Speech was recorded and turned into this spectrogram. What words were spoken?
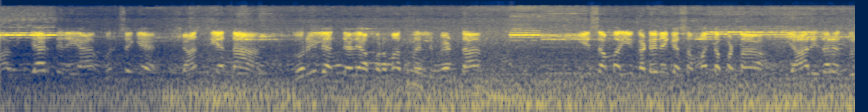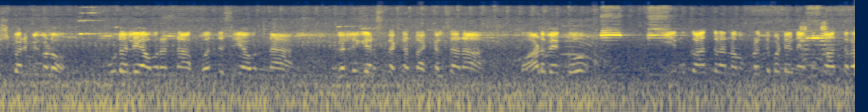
ಆ ವಿದ್ಯಾರ್ಥಿನಿಯ ಮನಸ್ಸಿಗೆ ಶಾಂತಿಯನ್ನು ದೊರೀಲಿ ಅಂತೇಳಿ ಆ ಪರಮಾತ್ಮನಲ್ಲಿ ಬೇಡ್ತಾ ಈ ಸಮ, ಈ ಘಟನೆಗೆ ಸಂಬಂಧಪಟ್ಟ ಯಾರಿದ್ದಾರೆ ದುಷ್ಕರ್ಮಿಗಳು ಕೂಡಲೇ ಅವರನ್ನು ಬಂಧಿಸಿ ಅವರನ್ನ ಗಲ್ಲಿಗೇರಿಸ್ತಕ್ಕಂಥ ಕೆಲಸನ ಮಾಡಬೇಕು. ಈ ಮುಖಾಂತರ, ನಮ್ಮ ಪ್ರತಿಭಟನೆ ಮುಖಾಂತರ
